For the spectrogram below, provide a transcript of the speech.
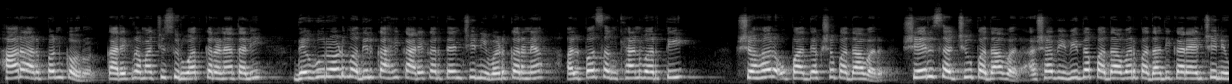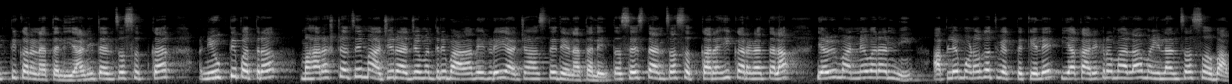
हार अर्पण करून कार्यक्रमाची सुरुवात करण्यात आली. देहू रोडमधील काही कार्यकर्त्यांची निवड करण्या अल्पसंख्यांवरती शहर उपाध्यक्ष पदावर शेर सचिव पदावर अशा विविध पदावर पदाधिकाऱ्यांची नियुक्ती करण्यात आली आणि त्यांचा सत्कार नियुक्तीपत्र महाराष्ट्राचे माजी राज्यमंत्री बाळा बेगडे यांच्या हस्ते देण्यात आले. तसेच त्यांचा सत्कारही करण्यात आला. यावेळी मान्यवरांनी आपले मनोगत व्यक्त केले. या कार्यक्रमाला महिलांचा सहभाग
